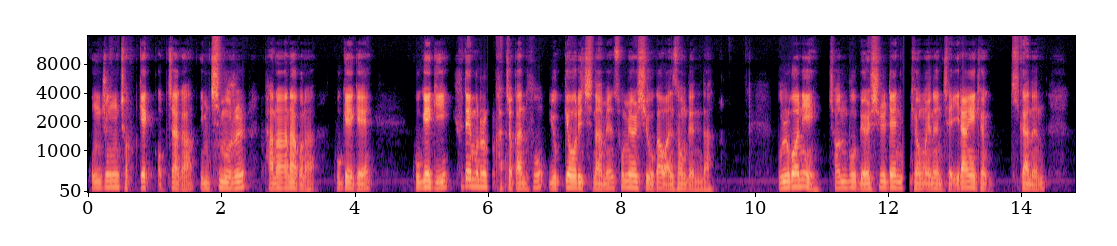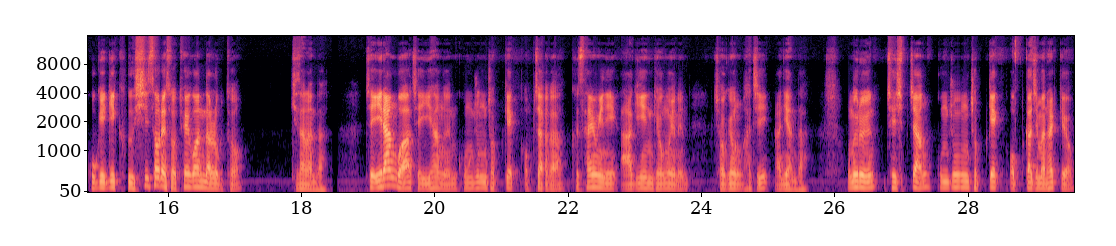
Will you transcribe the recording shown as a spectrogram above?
공중접객업자가 임치물을 반환하거나 고객의 고객이 휴대물을 가져간 후 6개월이 지나면 소멸시효가 완성된다. 물건이 전부 멸실된 경우에는 제1항의 기간은 고객이 그 시설에서 퇴거한 날로부터 기산한다. 제1항과 제2항은 공중 접객 업자가 그 사용인이 악의인 경우에는 적용하지 아니한다. 오늘은 제10장 공중 접객 업까지만 할게요.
